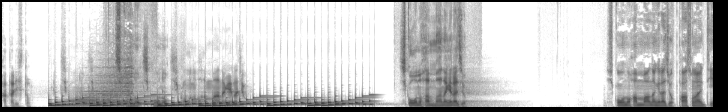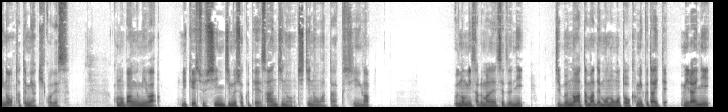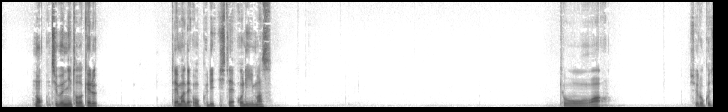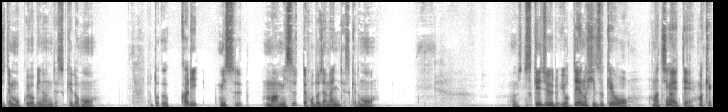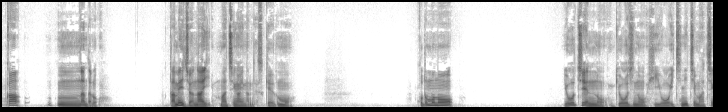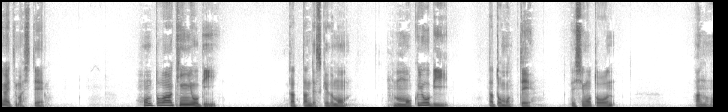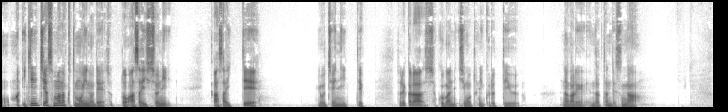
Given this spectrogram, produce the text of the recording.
カタリスト。思考の思考の思考の思考の思思考のハンマー投げラジオ。考のハンマー投げラジオ。思考のハンマー投げラジオパーソナリティの立宮紀子です。この番組は理系出身事務職で3児の父の私が鵜呑み猿真似せずに自分の頭で物事を噛み砕いて未来にの自分に届ける。テーマでお送りしております。今日は収録時点木曜日なんですけどもちょっとうっかりミス。まあミスってほどじゃないんですけどもスケジュール予定の日付を間違えてまあ結果うんなんだろう。ダメージはない間違いなんですけれども子供の幼稚園の行事の日を一日間違えてまして本当は金曜日だったんですけども木曜日だと思ってで仕事をあの、まあ、一日休まなくてもいいのでちょっと朝一緒に朝行って幼稚園に行ってそれから職場に仕事に来るっていう流れだったんですが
